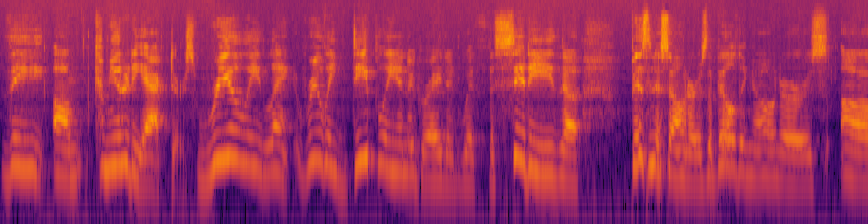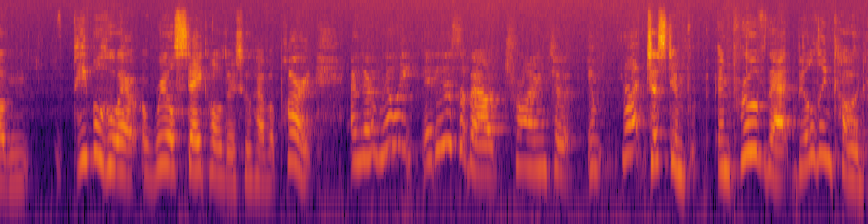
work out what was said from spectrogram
the um, community actors, really linked, really deeply integrated with the city, the business owners, the building owners, um, people who are real stakeholders who have a part. And they're really, it is about trying to not just imp improve that building code,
